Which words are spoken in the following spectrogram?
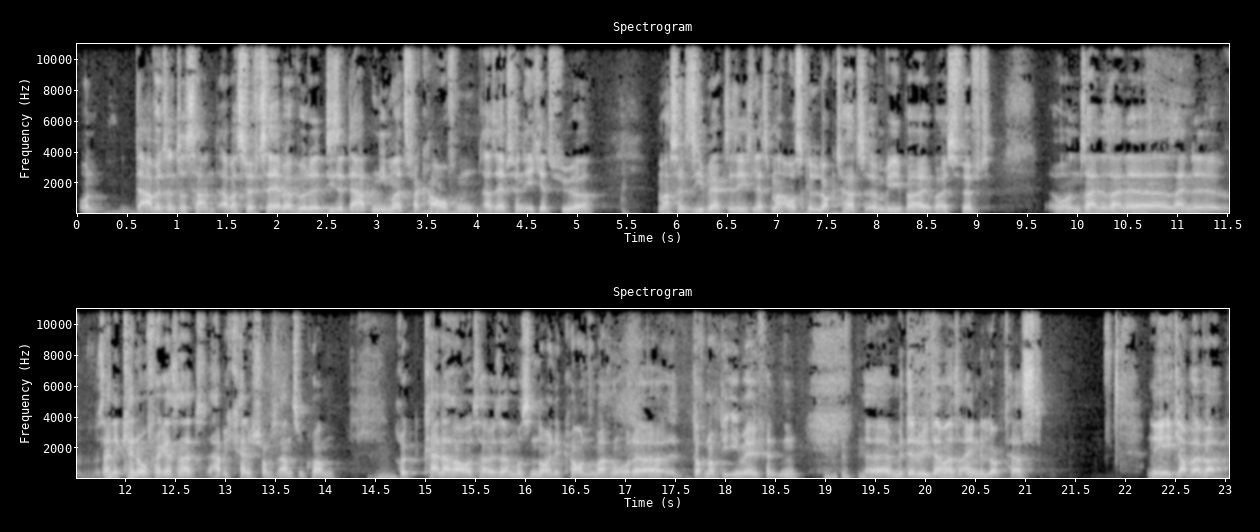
Und da wird es interessant. Aber Swift selber würde diese Daten niemals verkaufen. Also selbst wenn ich jetzt für Marcel Sieberg, der sich letztes Mal ausgelockt hat, irgendwie bei, bei Swift und seine, seine, seine, seine Kennung vergessen hat, habe ich keine Chance ranzukommen. Rückt keiner raus. Habe ich gesagt, muss einen neuen Account machen oder doch noch die E-Mail finden, äh, mit der du dich damals eingeloggt hast. Nee, ich glaube einfach,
